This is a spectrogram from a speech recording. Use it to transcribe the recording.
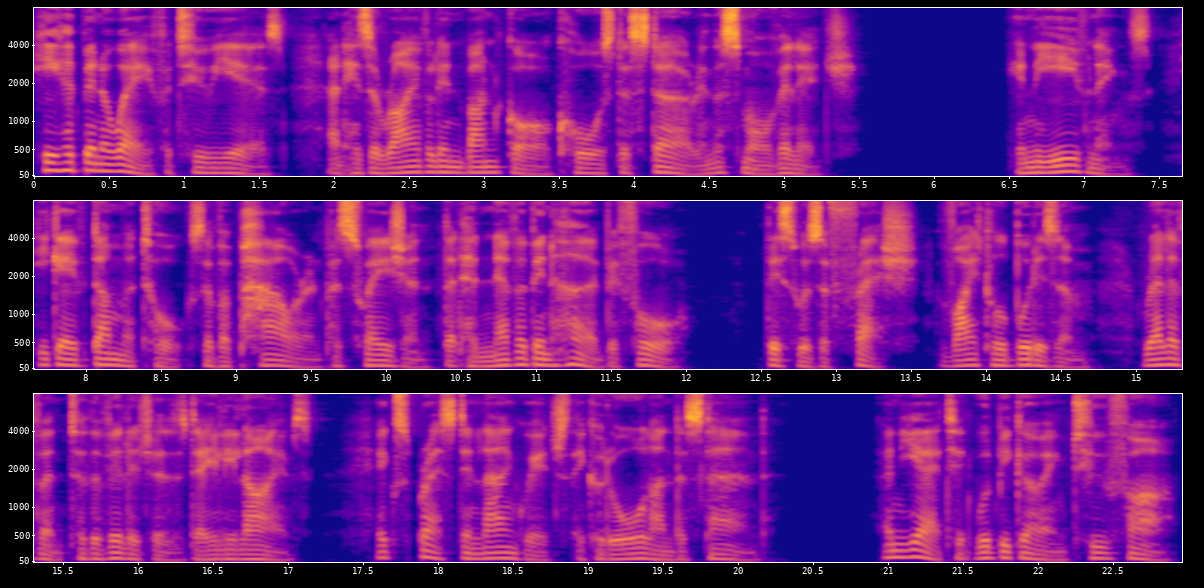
He had been away for two years, and his arrival in Ban Ko caused a stir in the small village. In the evenings, he gave Dhamma talks of a power and persuasion that had never been heard before. This was a fresh, vital Buddhism relevant to the villagers' daily lives, expressed in language they could all understand. And yet it would be going too far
